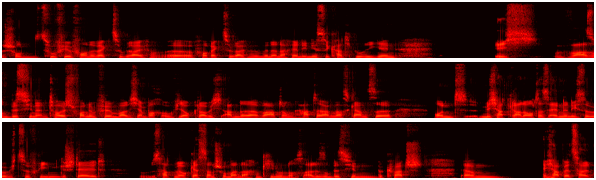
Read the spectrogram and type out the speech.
schon zu viel vorne wegzugreifen, äh, vorwegzugreifen, wenn wir dann nachher in die nächste Kategorie gehen, ich war so ein bisschen enttäuscht von dem Film, weil ich einfach irgendwie auch, glaube ich, andere Erwartungen hatte an das Ganze. Und mich hat gerade auch das Ende nicht so wirklich zufriedengestellt. Das hatten wir auch gestern schon mal nach dem Kino noch alle so ein bisschen bequatscht. Ähm, ich habe jetzt halt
